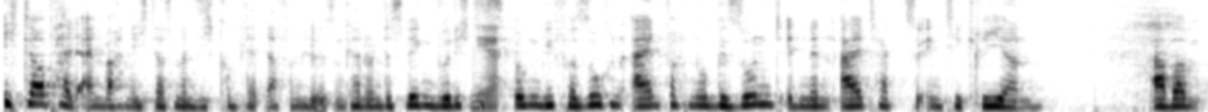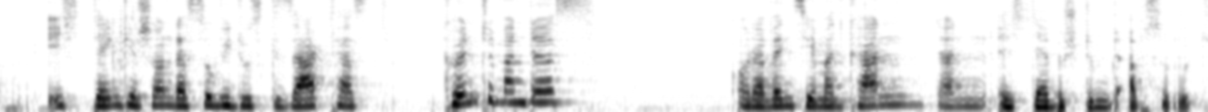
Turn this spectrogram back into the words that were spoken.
Ich glaube halt einfach nicht, dass man sich komplett davon lösen kann. Und deswegen würde ich das Ja. irgendwie versuchen, einfach nur gesund in den Alltag zu integrieren. Aber ich denke schon, dass so wie du es gesagt hast, könnte man das. Oder wenn es jemand kann, dann ist der bestimmt absolut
